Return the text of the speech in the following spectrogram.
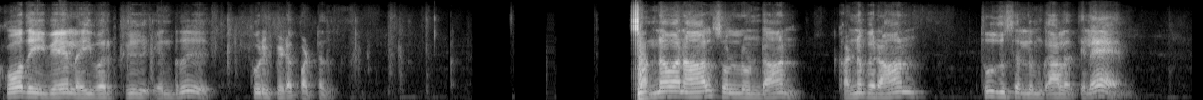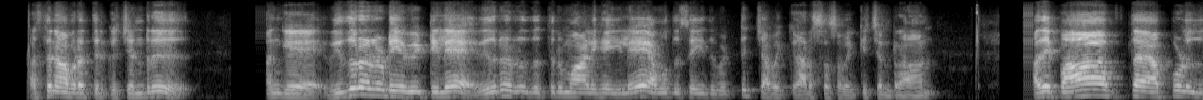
கோதை வேல் ஐவர்க்கு என்று குறிப்பிடப்பட்டது. மன்னவனால் சொல்லுண்டான் கண்ணபிரான் தூது செல்லும் காலத்திலே அஸ்தனாபுரத்திற்கு சென்று அங்கே விதுரருடைய வீட்டிலே விதுரரது திருமாளிகையிலே அமுது செய்துவிட்டு சபைக்கு அரச சபைக்கு சென்றான். அதை பார்த்த அப்பொழுது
